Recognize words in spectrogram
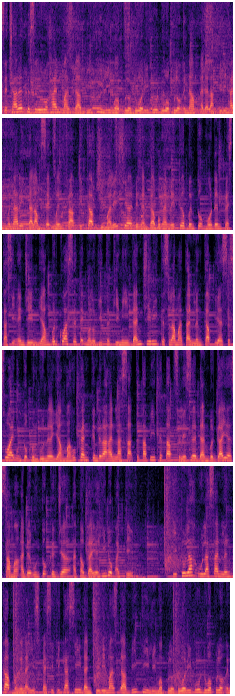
Secara keseluruhan Mazda BT50 2026 adalah pilihan menarik dalam segmen truk pickup di Malaysia dengan gabungan reka bentuk moden prestasi enjin yang berkuasa teknologi terkini dan ciri keselamatan lengkap ia sesuai untuk pengguna yang mahukan kenderaan lasak tetapi tetap selesa dan bergaya sama ada untuk kerja atau gaya hidup aktif. Itulah ulasan lengkap mengenai spesifikasi dan ciri Mazda BT50 2026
